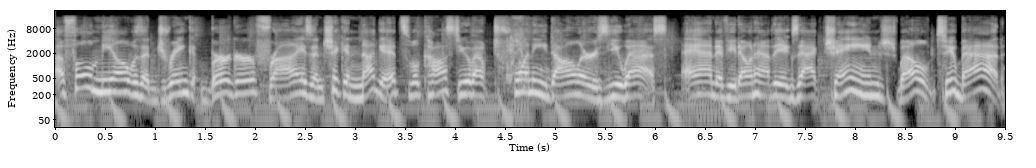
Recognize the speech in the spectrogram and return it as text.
A full meal with a drink, burger, fries, and chicken nuggets will cost you about $20 US. And if you don't have the exact change, well, too bad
